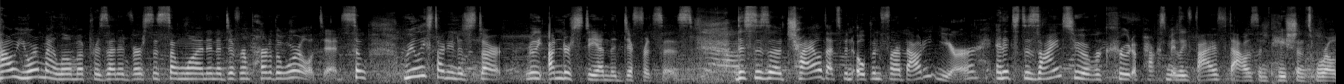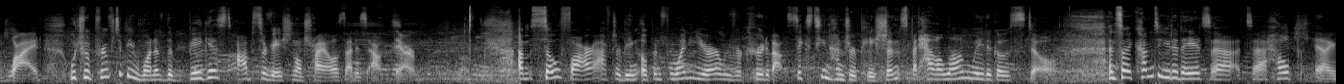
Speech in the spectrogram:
how your myeloma presented versus someone in a different part of the world did. So really starting to start, really understand the differences. This is a trial that's been open for about a year, and it's designed to recruit approximately 5,000 patients worldwide, which would prove to be one of the biggest observational trials that is out there. Um, so far, after being open for one year, we've recruited about 1,600 patients, but have a long way to go still. And so I come to you today to, to help uh,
